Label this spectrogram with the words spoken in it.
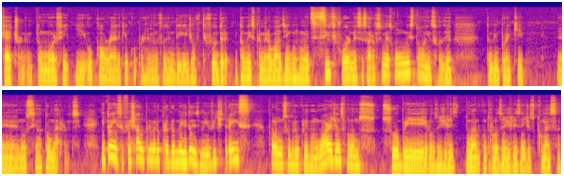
catcher, né? Então Murphy e o Cal Relic e Cooper Hammond fazendo the age of the fielder e talvez primeira base em alguns momentos, se for necessário, assim mesmo como o Luis Torres fazia também por aqui é, no Seattle Mariners. Então é isso, fechado o primeiro programa de 2023. Falamos sobre o Cleveland Guardians, falamos sobre Los Angeles, duelo contra Los Angeles Angels que começa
